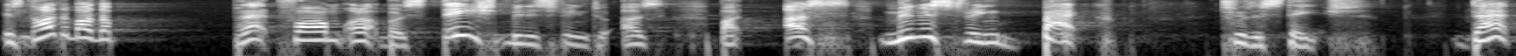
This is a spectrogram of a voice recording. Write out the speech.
It's not about the platform or about stage ministering to us, but us ministering back to the stage. That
